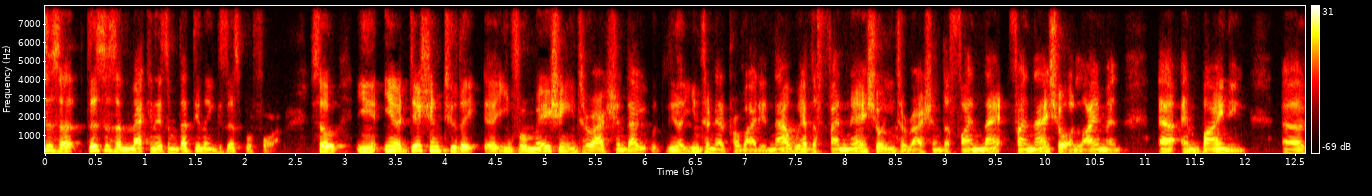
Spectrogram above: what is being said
is a this is a mechanism that didn't exist before. So in, in addition to the uh, information interaction that the internet provided, now we have the financial interaction, the fina financial alignment uh, and binding, uh,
